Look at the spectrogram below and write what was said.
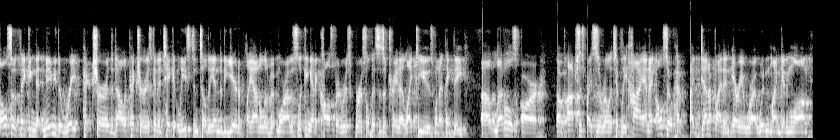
also thinking that maybe the rate picture, the dollar picture, is going to take at least until the end of the year to play out a little bit more. I was looking at a call spread risk reversal. This is a trade I like to use when I think the uh, levels are of options prices are relatively high, and I also have identified an area where I wouldn't mind getting long.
